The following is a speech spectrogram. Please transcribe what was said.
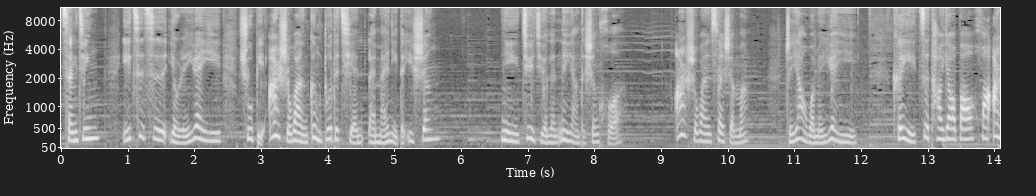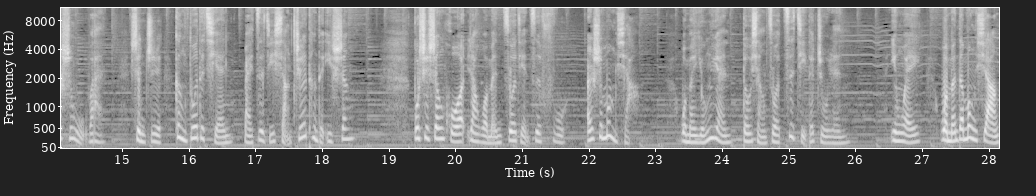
曾经。一次次有人愿意出比二十万更多的钱来买你的一生，你拒绝了那样的生活。二十万算什么？只要我们愿意，可以自掏腰包花二十五万，甚至更多的钱买自己想折腾的一生。不是生活让我们作茧自缚，而是梦想。我们永远都想做自己的主人，因为我们的梦想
